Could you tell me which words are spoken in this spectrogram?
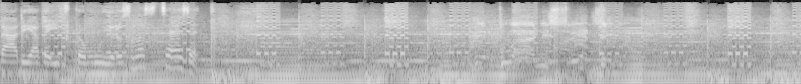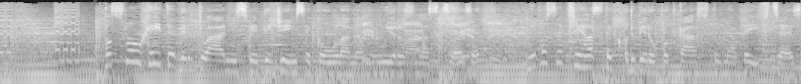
Rádia Wave pro můj rozhlas CZ. Virtuální světy. Poslouchejte virtuální světy Jamese Cola na můj rozhlas CZ nebo se přihlaste k odběru podcastu na wave.cz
